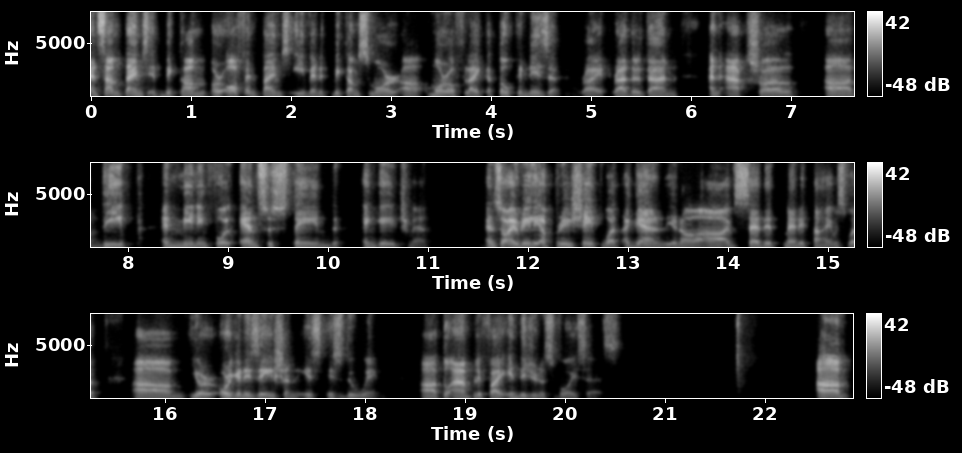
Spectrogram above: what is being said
And sometimes it become or oftentimes even it becomes more uh, more of like a tokenism right? Rather than an actual uh, deep and meaningful and sustained engagement. And so i really appreciate what again you know uh, i've said it many times what um, your organization is is doing uh, to amplify indigenous voices. Um,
